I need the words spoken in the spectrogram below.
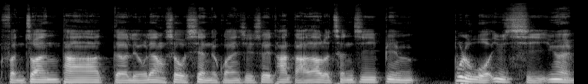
粉砖它的流量受限的关系，所以它达到的成绩并不如我预期。因为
